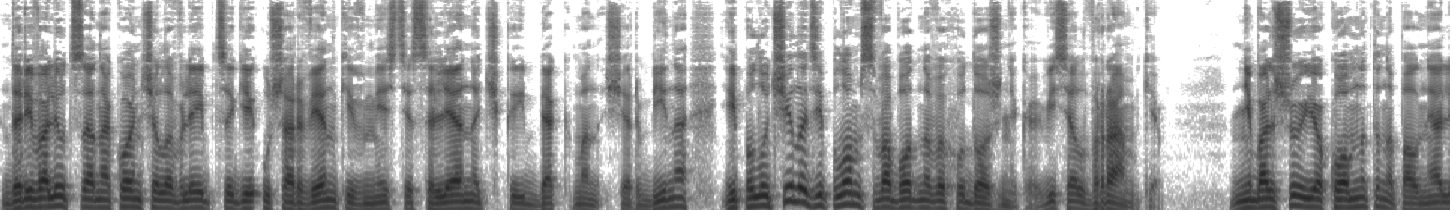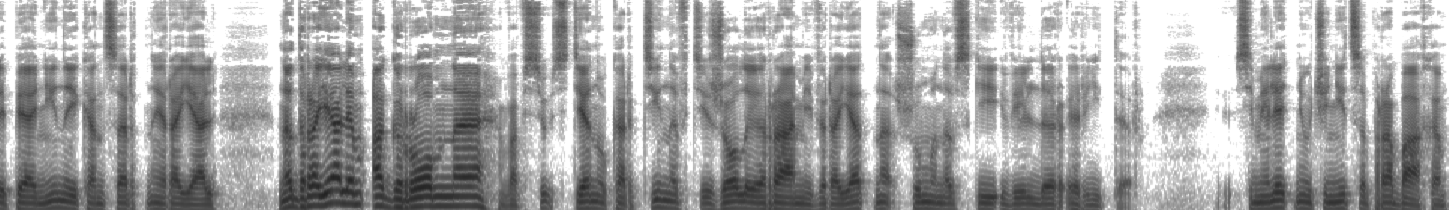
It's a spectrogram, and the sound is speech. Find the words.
До революции она кончила в Лейпциге у Шарвенки вместе с Леночкой Бекман-Щербина и получила диплом свободного художника, висел в рамке. Небольшую ее комнату наполняли пианино и концертный рояль. Над роялем огромная во всю стену картина в тяжелой раме, вероятно, шумановский Вильдер Риттер. Семилетняя ученица Прабаха.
